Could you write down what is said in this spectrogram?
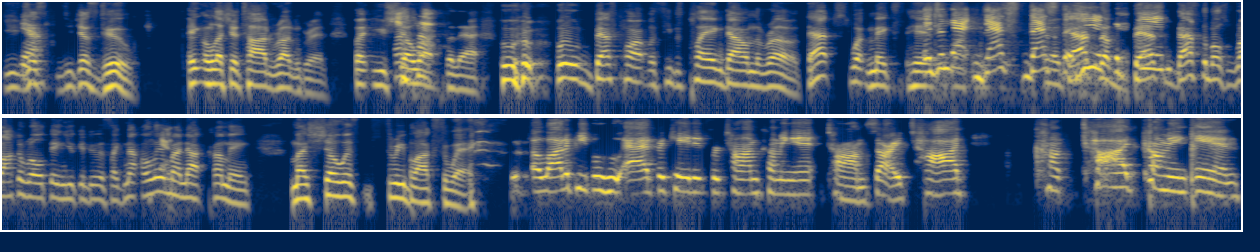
You Yeah. just you just do. Eh, unless you're Todd Rundgren, but you show up for that. Who, who best part was he was playing down the road. That's what makes his Isn't that that's that's the, that's the the best. That's the most rock and roll thing you can do. It's like not only am I not coming, my show is three blocks away. a lot of people who advocated for Tom coming in, Tom, sorry, Todd, com, Todd coming in,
